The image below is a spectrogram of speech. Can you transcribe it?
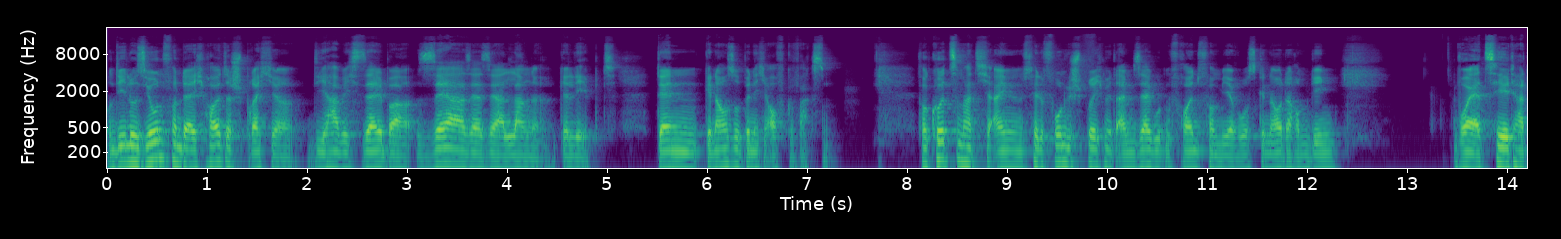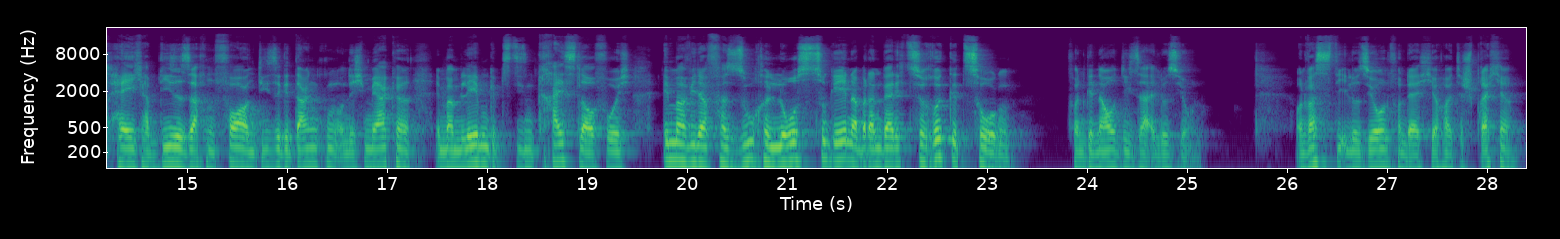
Und die Illusion, von der ich heute spreche, die habe ich selber sehr, sehr, sehr lange gelebt. Denn genauso bin ich aufgewachsen. Vor kurzem hatte ich ein Telefongespräch mit einem sehr guten Freund von mir, wo es genau darum ging, wo er erzählt hat, hey, ich habe diese Sachen vor und diese Gedanken und ich merke, in meinem Leben gibt es diesen Kreislauf, wo ich immer wieder versuche loszugehen, aber dann werde ich zurückgezogen von genau dieser Illusion. Und was ist die Illusion, von der ich hier heute spreche?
